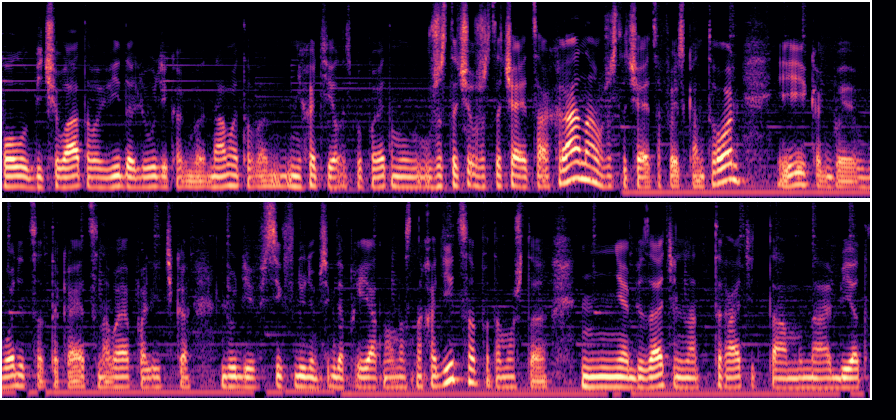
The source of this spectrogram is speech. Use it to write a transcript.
полубичеватого вида люди, как бы нам этого не хотелось бы, поэтому ужесточ- ужесточается охрана, ужесточается фейс-контроль и как бы вводится такая ценовая политика. Люди, людям всегда приятно у нас находиться, потому что не обязательно тратить там на обед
